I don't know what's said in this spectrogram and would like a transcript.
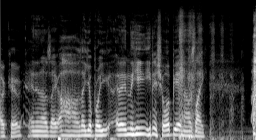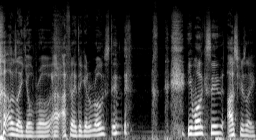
Okay. Okay. And then I was like, oh, I was like, yo, bro. You, and then he, he didn't show up yet. And I was like, I was like, yo, bro, I, I feel like they're to roast him. he walks in. Oscar's like,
